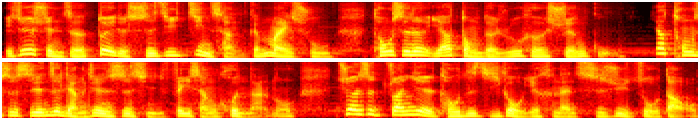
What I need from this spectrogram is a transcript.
也就是选择对的时机进场跟卖出，同时呢，也要懂得如何选股。要同时实现这两件事情非常困难哦，就算是专业的投资机构也很难持续做到。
